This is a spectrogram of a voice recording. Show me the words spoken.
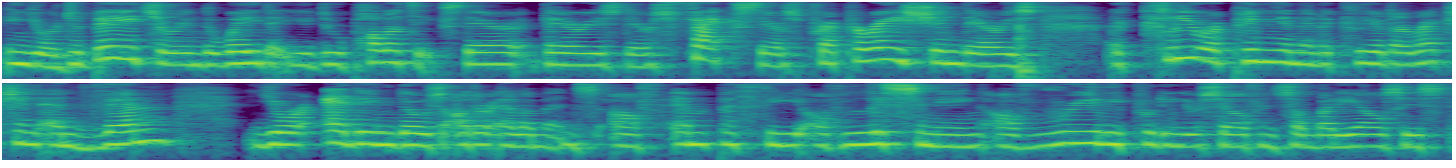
in your debates or in the way that you do politics. There, there is, there's facts, there's preparation, there is a clear opinion and a clear direction. And then you're adding those other elements of empathy, of listening, of really putting yourself in somebody else's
